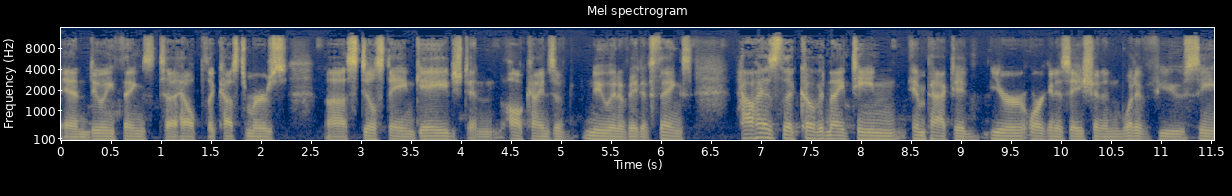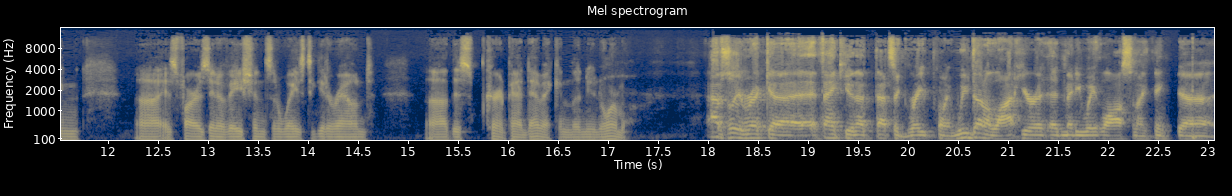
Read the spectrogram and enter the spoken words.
and doing things to help the customers uh, still stay engaged and all kinds of new innovative things. How has the COVID 19 impacted your organization, and what have you seen uh, as far as innovations and ways to get around uh, this current pandemic and the new normal? Absolutely, Rick. Uh, thank you. That, that's a great point. We've done a lot here at, at Medi Weight Loss, and I think uh,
